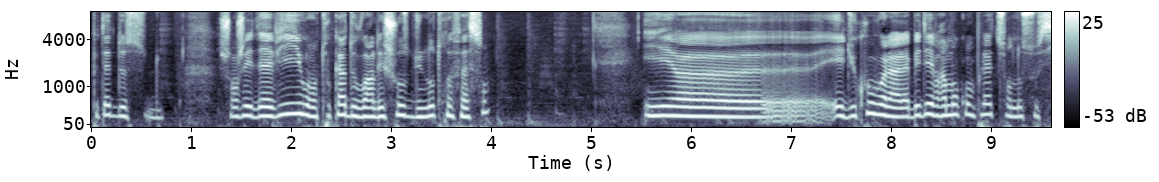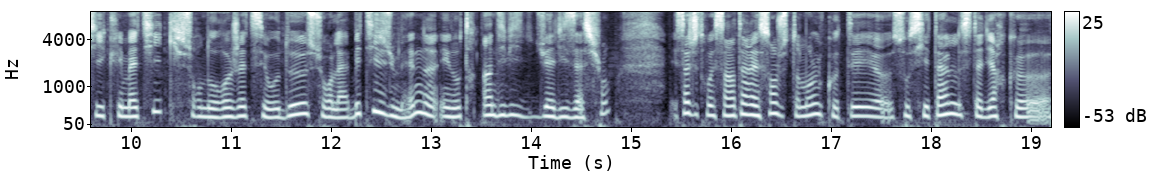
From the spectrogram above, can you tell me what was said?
peut-être de, changer d'avis ou en tout cas de voir les choses d'une autre façon. Et, euh, du coup, voilà, la BD est vraiment complète sur nos soucis climatiques, sur nos rejets de CO2, sur la bêtise humaine et notre individualisation. Et ça, j'ai trouvé ça intéressant, justement, le côté euh, sociétal, c'est-à-dire que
